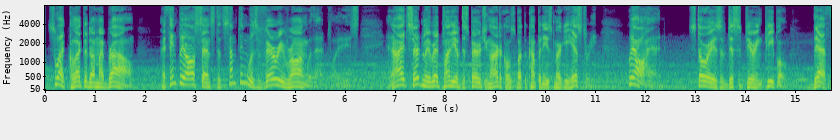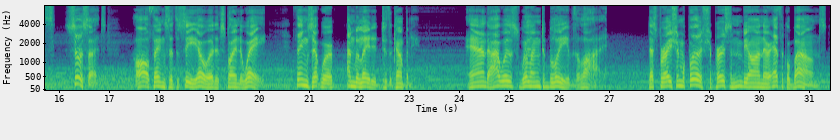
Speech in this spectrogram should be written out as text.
Sweat collected on my brow. I think we all sensed that something was very wrong with that place, and I'd certainly read plenty of disparaging articles about the company's murky history. We all had. Stories of disappearing people, deaths, suicides, all things that the CEO had explained away, things that were unrelated to the company. And I was willing to believe the lie. Desperation will push a person beyond their ethical bounds.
